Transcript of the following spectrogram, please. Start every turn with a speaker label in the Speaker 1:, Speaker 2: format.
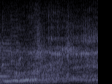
Speaker 1: Música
